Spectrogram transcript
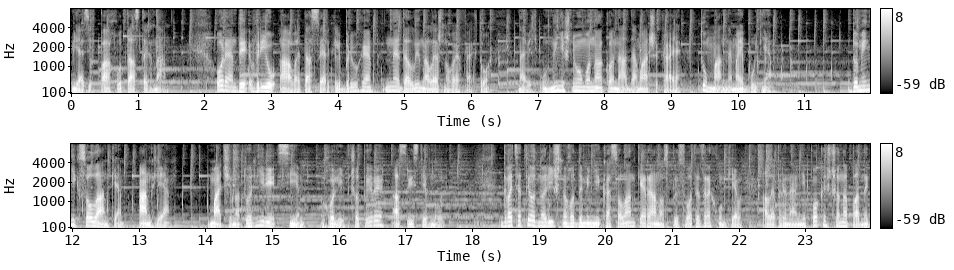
м'язів паху та стегна. Оренди в Ріу Аве та Серкль Брюге не дали належного ефекту. Навіть у нинішньому Монако на Адама чекає туманне майбутнє. Домінік Соланке, Англія. Матчів на турнірі 7, голів 4, асистів 0. 21-річного Домініка Соланке рано списувати з рахунків, але принаймні поки що нападник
